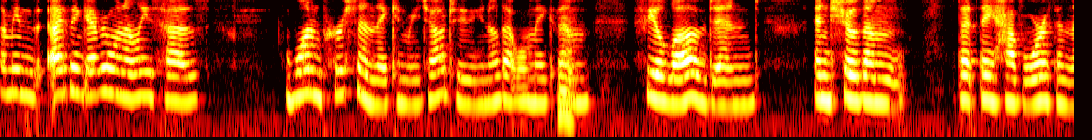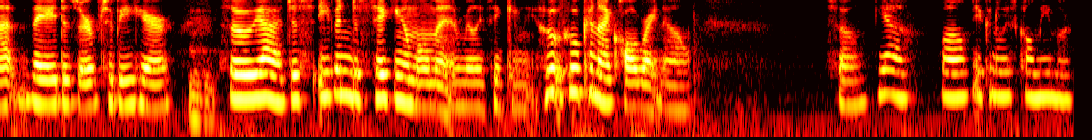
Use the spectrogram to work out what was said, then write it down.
I mean, I think everyone at least has one person they can reach out to, you know, that will make them feel loved and and show them that they have worth and that they deserve to be here. Mm-hmm. So yeah, just even just taking a moment and really thinking, who who can I call right now? So, yeah. Well, you can always call me Marco.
